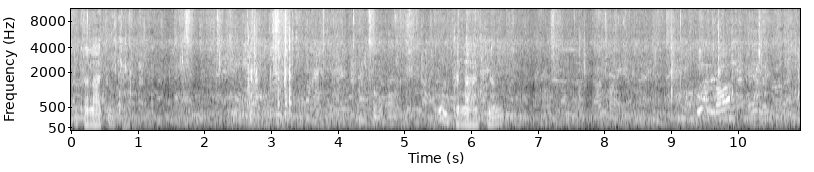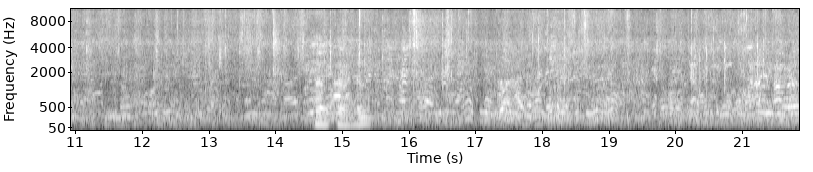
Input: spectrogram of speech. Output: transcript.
มันกระไรตั วมันกระไรพี่น้องวางเพลิงเนาะ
